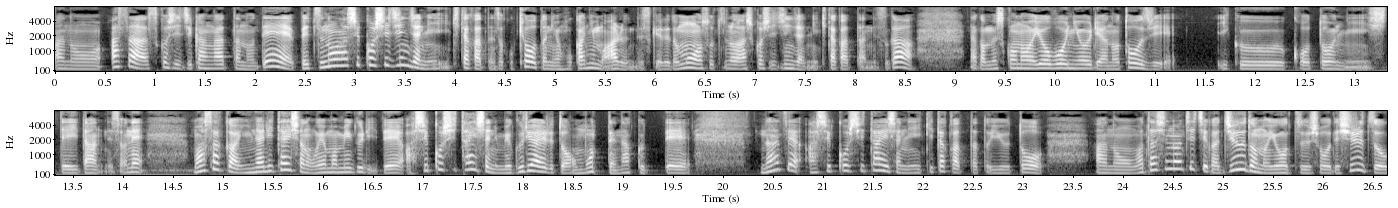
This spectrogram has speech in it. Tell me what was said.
あの、朝少し時間があったので、別の足腰神社に行きたかったんですよ。京都には他にもあるんですけれども、そっちの足腰神社に行きたかったんですが、なんか息子の要望により、あの、当時、行くことにしていたんですよね。まさか稲荷大社のお山巡りで足腰大社に巡り合えるとは思ってなくって、なぜ足腰大社に行きたかったというと、あの、私の父が重度の腰痛症で手術を我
